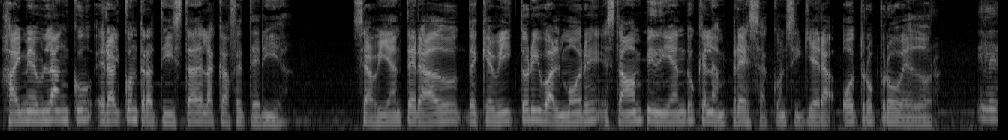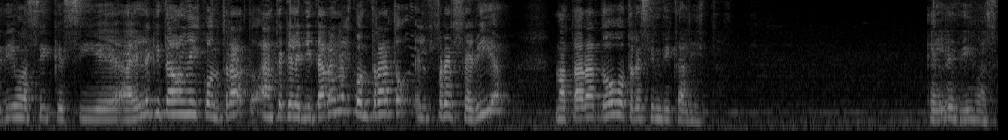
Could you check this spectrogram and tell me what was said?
Jaime Blanco era el contratista de la cafetería. Se había enterado de que Víctor y Balmore estaban pidiendo que la empresa consiguiera otro proveedor. Y le dijo así que si eh, a él le quitaban el contrato, antes que le quitaran el contrato, él prefería matar a dos o tres sindicalistas. Él les dijo así.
